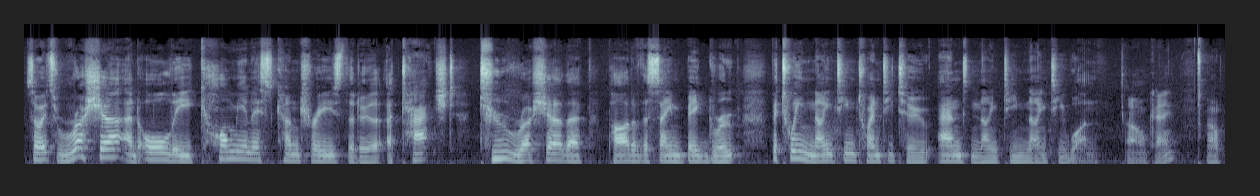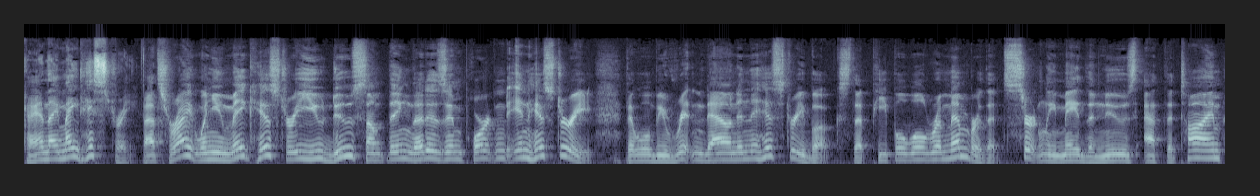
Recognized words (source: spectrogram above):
So it's Russia and all the communist countries that are attached to Russia. They're part of the same big group between 1922 and 1991. Okay. Okay, and they made history. That's right. When you make history, you do something that is important in history, that will be written down in the history books, that people will remember, that certainly made the news at the time,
